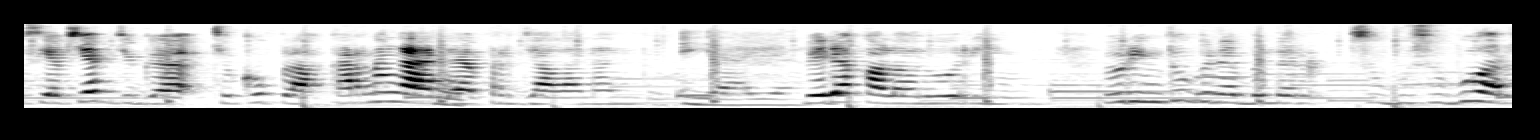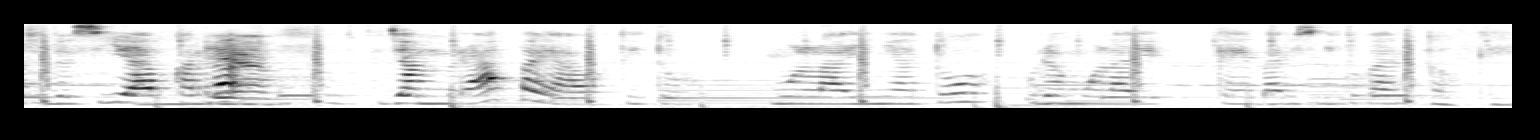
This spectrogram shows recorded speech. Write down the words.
siap-siap juga cukup lah karena nggak ada perjalanan tuh. iya iya Beda kalau luring. Luring tuh bener-bener subuh-subuh harus udah siap Hmm, karena Iya. jam berapa ya waktu itu? Mulainya tuh udah mulai kayak baris gitu kan. oke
